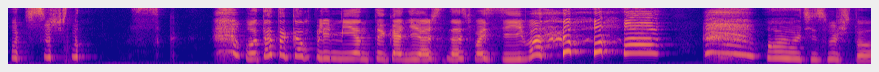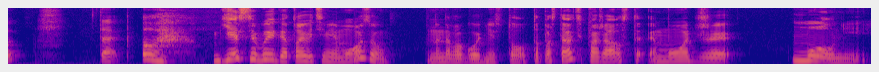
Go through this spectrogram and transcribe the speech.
Очень смешно. Вот это комплименты, конечно, спасибо. Очень смешно. Так, ой. Если вы готовите мимозу на новогодний стол, то поставьте, пожалуйста, эмоджи молнии.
